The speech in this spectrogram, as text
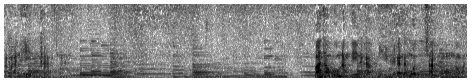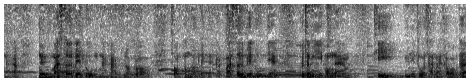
ประมาณนี้นะครับนะบ้านทาวน์โฮมหลังนี้นะครับ มีอยู่ด้วยกันทั้งหมด 3 ห้องนอนนะครับ1 Master Bedroom นะครับ แล้วก็ 2 ห้องนอนเล็กนะครับ Master Bedroom เนี่ย ก็จะมีห้องน้ำที่อยู่ในตัวสามารถเข้าออกได้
